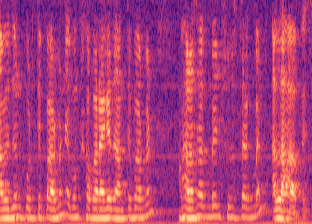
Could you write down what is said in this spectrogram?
আবেদন করতে পারবেন এবং সবার আগে জানতে পারবেন। ভালো থাকবেন, সুস্থ থাকবেন। আল্লাহ হাফেজ।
